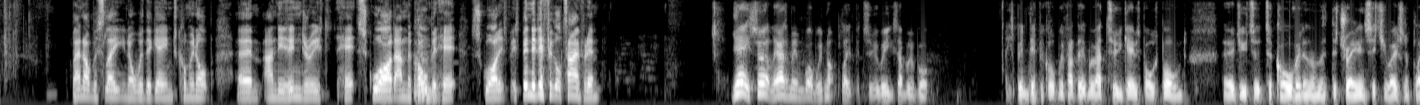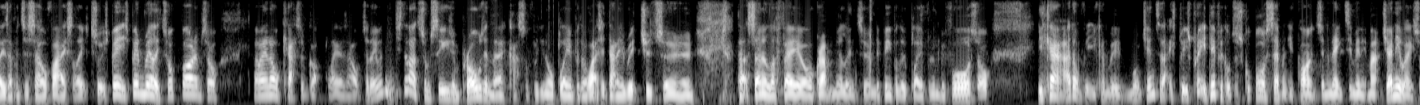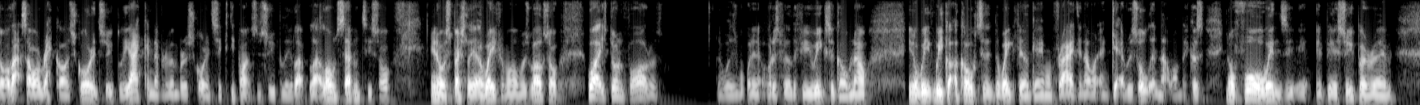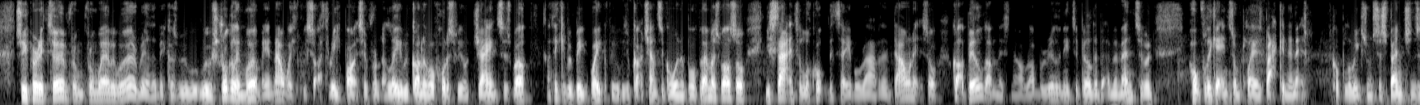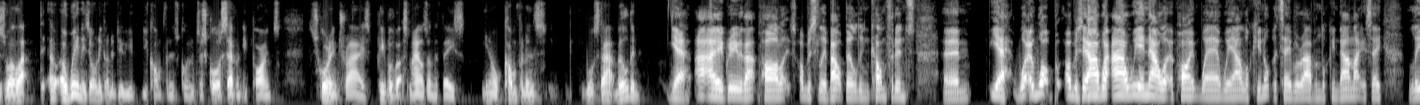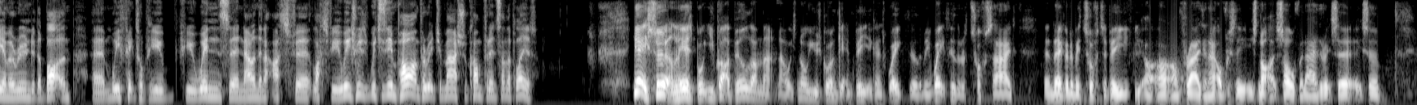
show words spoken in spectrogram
And obviously, you know, with the games coming up um, and his injury hit squad and the COVID hit squad, it's, it's been a difficult time for him. Yeah, it certainly has. I mean, well, we've not played for two weeks, have we? But it's been difficult. We've had we've had two games postponed uh, due to, to COVID and then the, the training situation of players having to self isolate. So it's been it's been really tough for him. So I mean, I know Cass have got players out today, but they still had some season pros in there. Castleford, you know, playing for the likes of Danny Richardson, that Sene-Lefao, Grant Millington, the people who played for them before. So you can't. I don't think you can read much into that. It's, it's pretty difficult to score seventy points in an eighty-minute match anyway. So that's our record score in Super League. I can never remember a scoring sixty points in Super League, let, let alone seventy. So, you know, especially away from home as well. So what it's done for us you know, was winning at Huddersfield a few weeks ago. Now, you know, we we got to go to the Wakefield game on Friday now and get a result in that one because you know four wins it, would be a super um, super return from from where we were really because we, we were struggling, weren't we? And now we we sort of three points in front of Leigh. We've gone above Huddersfield Giants as well. I think if we beat Wakefield, we've got a chance of going above them as well. So you're starting to look up the table rather than down it. So got to build on this now, Rob. We really need to build a bit of momentum and hopefully getting some players back in the next couple of weeks from suspensions as well. That a win is only going to do your, your confidence good. To score seventy points, scoring tries, people have got smiles on their face. You know, confidence will start building. Yeah, I, agree with that, Paul. It's obviously about building confidence. Um, yeah, what, what obviously are, are we now at a point where we are looking up the table rather than looking down? Like you say, Liam marooned at the bottom. Um, we've picked up a few few wins uh, now in the last for, last few weeks, which, which is important for Richard Marshall confidence and the players. Yeah, it certainly is, but you've got to build on that now. It's no use going getting beat against Wakefield. I mean, Wakefield are a tough side, and they're going to be tough to beat on, on Friday night. Obviously, it's not at Salford either. It's a it's a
